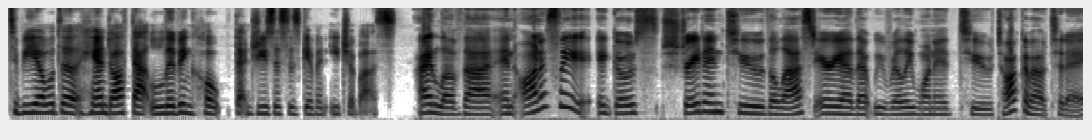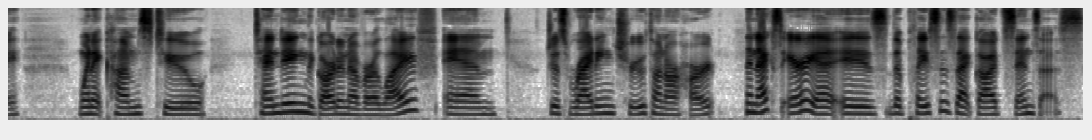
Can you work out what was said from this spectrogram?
to be able to hand off that living hope that Jesus has given each of us. I love that. And honestly, it goes straight into the last area that we really wanted to talk about today when it comes to tending the garden of our life and just writing truth on our heart. The next area is the places that God sends us.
